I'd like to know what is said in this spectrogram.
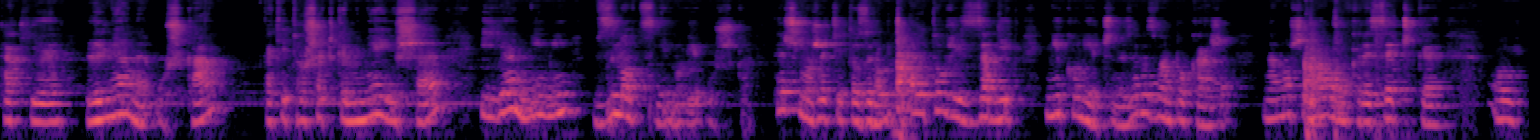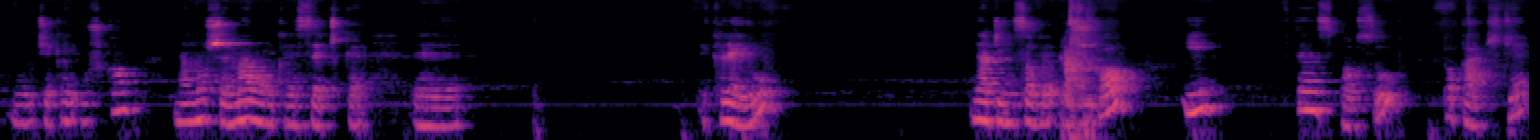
takie lniane uszka, takie troszeczkę mniejsze i ja nimi wzmocnię moje uszka. Też możecie to zrobić, ale to już jest zabieg niekonieczny. Zaraz Wam pokażę. Nanoszę małą kreseczkę, oj, nie uciekaj uszko, nanoszę małą kreseczkę yy, kleju na jeansowe uszko i w ten sposób, popatrzcie,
